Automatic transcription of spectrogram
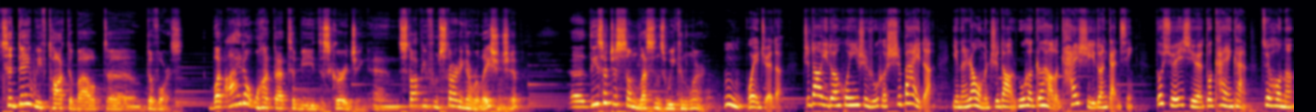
today we've talked about uh, divorce. But I don't want that to be discouraging and stop you from starting a relationship. Uh, these are just some lessons we can learn. 嗯，我也觉得，知道一段婚姻是如何失败的，也能让我们知道如何更好的开始一段感情。多学一学，多看一看，最后呢，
